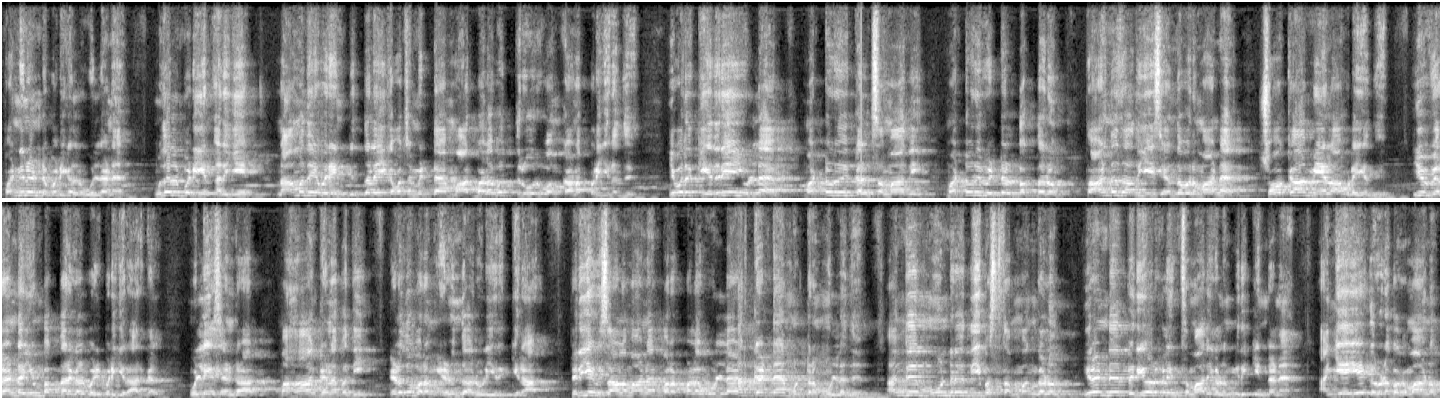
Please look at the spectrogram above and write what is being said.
பன்னிரண்டு படிகள் உள்ளன. முதல் படியின் அருகே நாமதேவரின் பித்தளை கவசமிட்ட மார்பளவு திருவுருவம் காணப்படுகிறது. இவருக்கு எதிரேயுள்ள மற்றொரு கல் சமாதி மற்றொரு விட்டல் பக்தரும் தாழ்ந்த சாதியை சேர்ந்தவருமான சோகா மேலா உடையது. இவ்விரண்டையும் பக்தர்கள் வழிபடுகிறார்கள். உள்ளே சென்றால் மகா கணபதி இடதுபுறம் எழுந்து அருளி இருக்கிறார் பெரிய விசாலமான பரப்பளவு உள்ள நாற்கட்ட முற்றம் உள்ளது. அங்கு மூன்று தீப ஸ்தம்பங்களும் இரண்டு பெரியோர்களின் சமாதிகளும் இருக்கின்றன. அங்கேயே கருட பகவானும்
